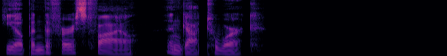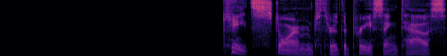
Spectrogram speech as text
He opened the first file and got to work. Kate stormed through the precinct house,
